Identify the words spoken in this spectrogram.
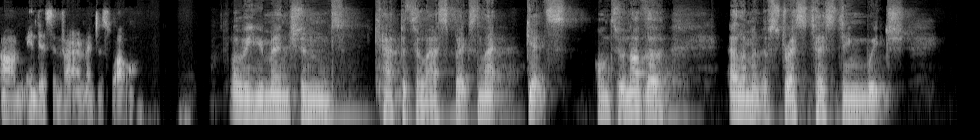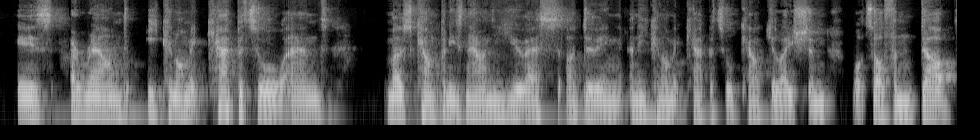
um, in this environment as well. Chloe, you mentioned capital aspects, and that gets onto another element of stress testing, which is around economic capital. And most companies now in the US are doing an economic capital calculation, what's often dubbed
